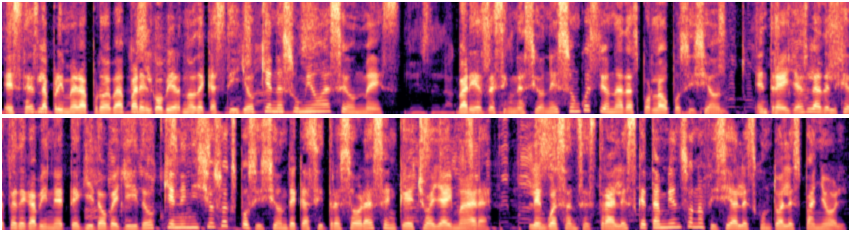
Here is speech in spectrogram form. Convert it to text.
Esta es la primera prueba para el gobierno de Castillo, quien asumió hace un mes. Varias designaciones son cuestionadas por la oposición, entre ellas la del jefe de gabinete Guido Bellido, quien inició su exposición de casi tres horas en quechua y aymara, lenguas ancestrales que también son oficiales junto al español.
